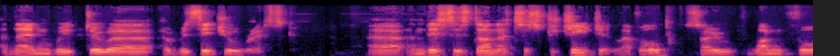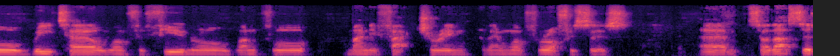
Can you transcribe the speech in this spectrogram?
and then we do a, a residual risk. Uh, and this is done at a strategic level, so one for retail, one for funeral, one for manufacturing, and then one for offices. Um, so that's a,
